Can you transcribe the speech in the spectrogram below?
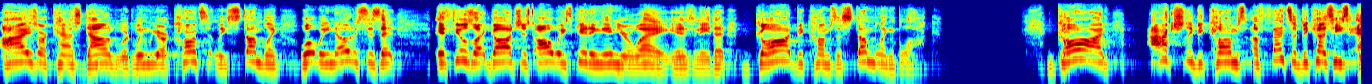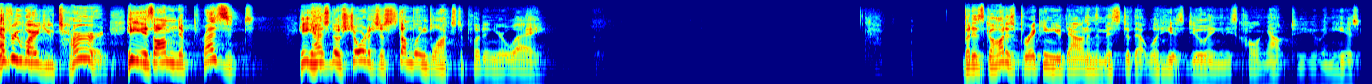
eyes are cast downward, when we are constantly stumbling, what we notice is that it feels like God's just always getting in your way, isn't He? That God becomes a stumbling block. God actually becomes offensive because he's everywhere you turn. He is omnipresent. He has no shortage of stumbling blocks to put in your way. But as God is breaking you down in the midst of that, what He is doing, and He's calling out to you, and He is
